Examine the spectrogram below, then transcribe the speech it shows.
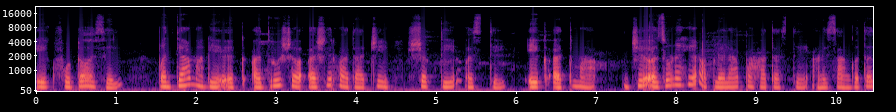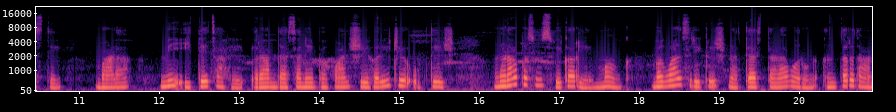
एक फोटो असेल पण त्यामागे एक अदृश्य आशीर्वादाची शक्ती असते. एक आत्मा जी अजूनही आपल्याला पाहत असते आणि सांगत असते बाळा मी इथेच आहे. रामदासाने भगवान श्रीहरीचे उपदेश मनापासून स्वीकारले. मग भगवान श्रीकृष्ण त्या स्थळावरून अंतर्धान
